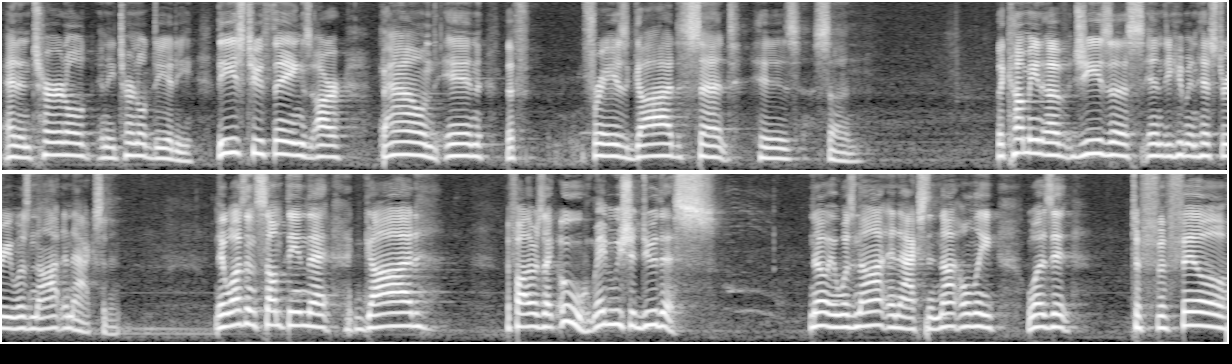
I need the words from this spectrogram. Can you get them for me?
and internal and eternal deity. These two things are bound in the f- phrase God sent his son. The coming of Jesus into human history was not an accident. It wasn't something that God, the Father, was like, ooh, maybe we should do this. No, it was not an accident. Not only was it to fulfill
